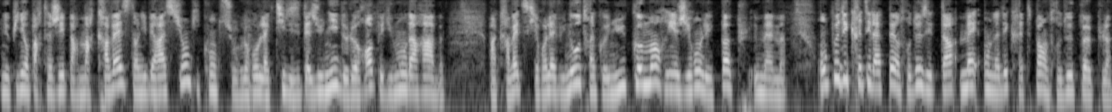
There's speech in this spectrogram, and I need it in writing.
Une opinion partagée par Marc Ravetz dans Libération, qui compte sur le rôle actif des États-Unis, de l'Europe et du monde arabe. Marc Ravetz qui relève une autre inconnue, comment réagiront les peuples eux-mêmes? On peut décréter la paix entre deux États, mais on ne la décrète pas entre deux peuples.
